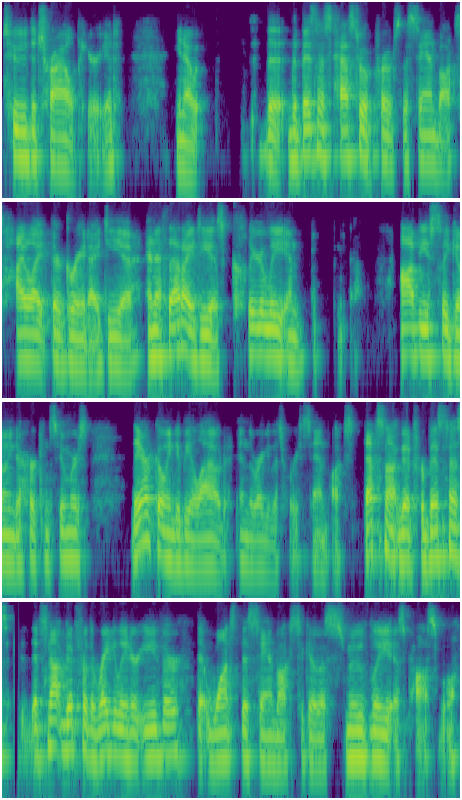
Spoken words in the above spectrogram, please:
to the trial period. You know, the the business has to approach the sandbox, highlight their great idea, and if that idea is clearly and obviously going to hurt consumers, they aren't going to be allowed in the regulatory sandbox. That's not good for business. It's not good for the regulator either that wants this sandbox to go as smoothly as possible.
